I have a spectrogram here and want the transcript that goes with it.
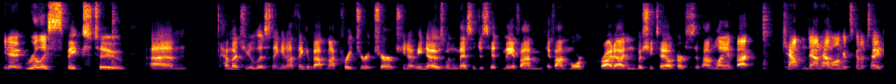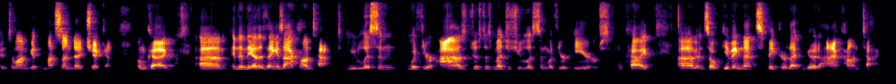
you know, it really speaks to um, how much you're listening. And I think about my preacher at church. You know, he knows when the message is hitting me if I'm if I'm more bright eyed and bushy tailed versus if I'm laying back counting down how long it's going to take until I'm getting my Sunday chicken. Okay. Um, and then the other thing is eye contact. You listen with your eyes just as much as you listen with your ears. Okay. Um, and so giving that speaker that good eye contact.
